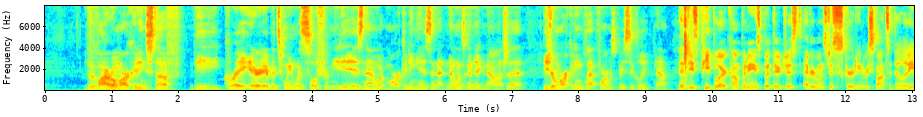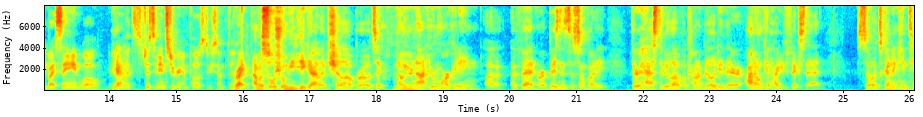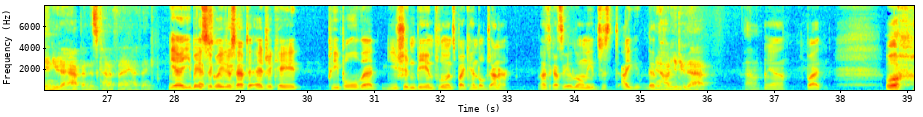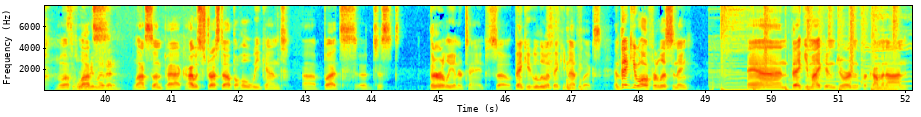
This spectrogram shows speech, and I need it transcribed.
the viral marketing stuff, the gray area between what social media is now and what marketing is, and that no one's going to acknowledge that. These are marketing platforms, basically, now. that these people are companies, but they're just everyone's just skirting responsibility by saying, "Well, you know, Yeah. it's just an Instagram post or something." Right. I'm a social media guy. Like, chill out, bro. It's like, no, you're not. You're marketing an event or a business to somebody. There has to be a level of accountability there. I don't get how you fix that. So it's going to continue to happen. This kind of thing. I think. Yeah, you basically Absolutely. just have to educate people that you shouldn't be influenced by Kendall Jenner. That's because it only just I I mean, how do you do that? Yeah, but woof, woof, it's the we lots live in. lots to unpack. I was stressed out the whole weekend, uh, but uh, just thoroughly entertained. So thank you Hulu and thank you Netflix and thank you all for listening. And thank you Mike and Jordan for coming on.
